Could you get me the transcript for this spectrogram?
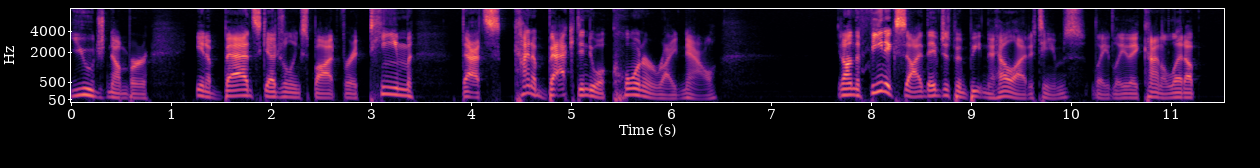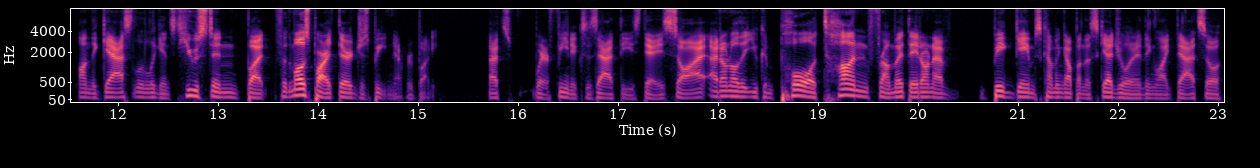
huge number in a bad scheduling spot for a team that's kind of backed into a corner right now. You know, on the Phoenix side, they've just been beating the hell out of teams lately. They kind of let up on the gas a little against Houston, but for the most part, they're just beating everybody. That's where Phoenix is at these days. So I, I don't know that you can pull a ton from it. They don't have big games coming up on the schedule or anything like that. So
